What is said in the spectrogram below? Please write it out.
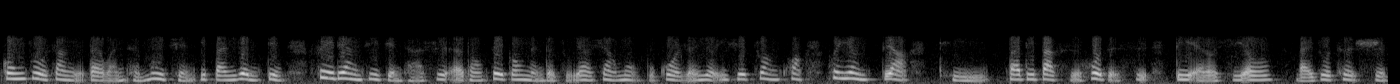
工作上有待完成。目前一般认定肺量计检查是儿童肺功能的主要项目，不过仍有一些状况会用掉体 Body Box 或者是 DLCO 来做测试。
